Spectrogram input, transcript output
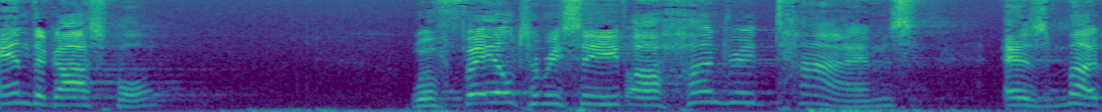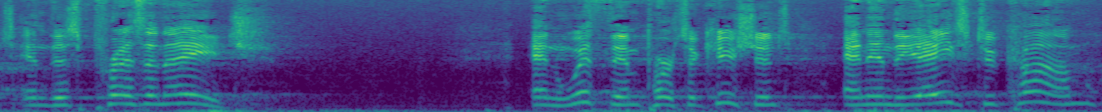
and the gospel will fail to receive a hundred times as much in this present age, and with them persecutions, and in the age to come,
